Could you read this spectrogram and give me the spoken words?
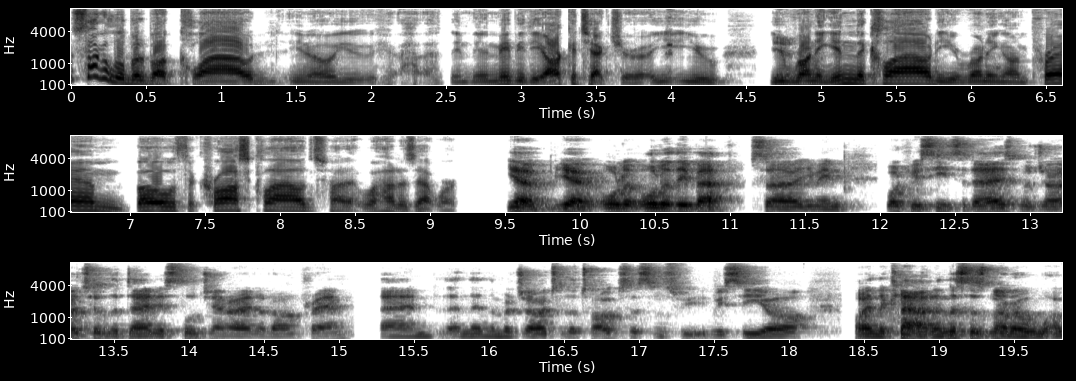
Let's talk a little bit about cloud, you know, you, and maybe the architecture. You, you, you're Yeah. running in the cloud, are you running on-prem, both, across clouds? How, well, how does that work? Yeah, yeah, all of, all of the above. So, you mean what we see today is majority of the data is still generated on-prem. and and then the majority of the target systems we, we see are are in the cloud. And this is not a, a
